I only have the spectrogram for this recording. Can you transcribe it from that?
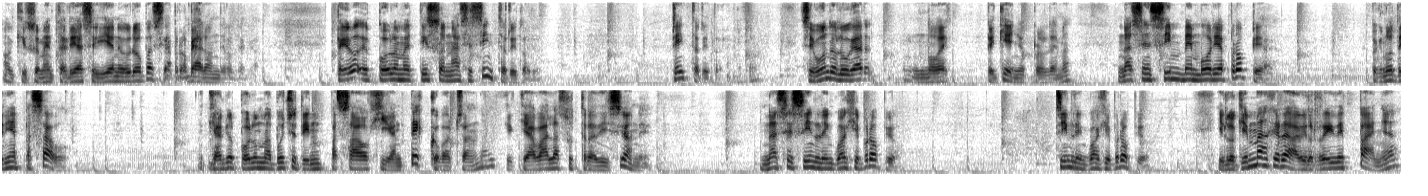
Aunque su mentalidad seguía en Europa, se apropiaron de los de acá. Pero el pueblo mestizo nace sin territorio. Sin territorio. Segundo lugar, no es pequeño el problema, nacen sin memoria propia, porque no tenían pasado. En cambio, el pueblo mapuche tiene un pasado gigantesco, que, que avala sus tradiciones. Nace sin lenguaje propio. Sin lenguaje propio. Y lo que es más grave, el rey de España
